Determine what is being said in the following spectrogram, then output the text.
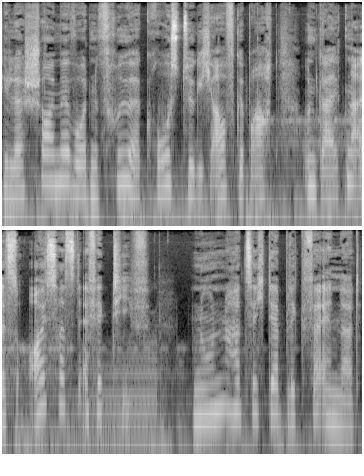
Die Löschschäume wurden früher großzügig aufgebracht und galten als äußerst effektiv. Nun hat sich der Blick verändert,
